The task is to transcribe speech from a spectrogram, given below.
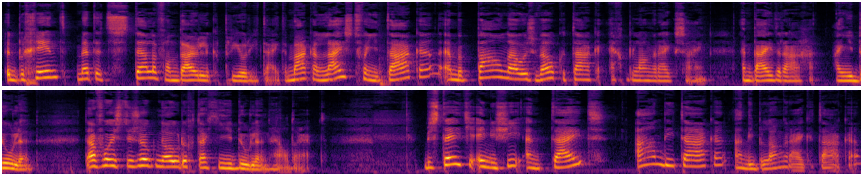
Het begint met het stellen van duidelijke prioriteiten. Maak een lijst van je taken en bepaal nou eens welke taken echt belangrijk zijn en bijdragen aan je doelen. Daarvoor is het dus ook nodig dat je je doelen helder hebt. Besteed je energie en tijd aan die taken, aan die belangrijke taken,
